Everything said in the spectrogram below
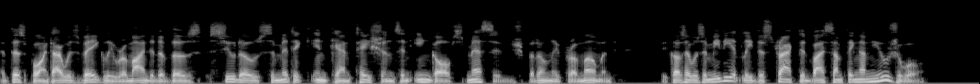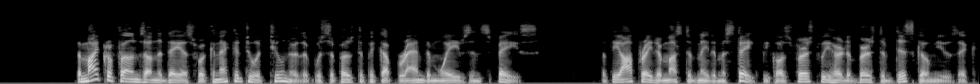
At this point I was vaguely reminded of those pseudo-Semitic incantations in Ingolf's message, but only for a moment, because I was immediately distracted by something unusual. The microphones on the dais were connected to a tuner that was supposed to pick up random waves in space, but the operator must have made a mistake because first we heard a burst of disco music,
